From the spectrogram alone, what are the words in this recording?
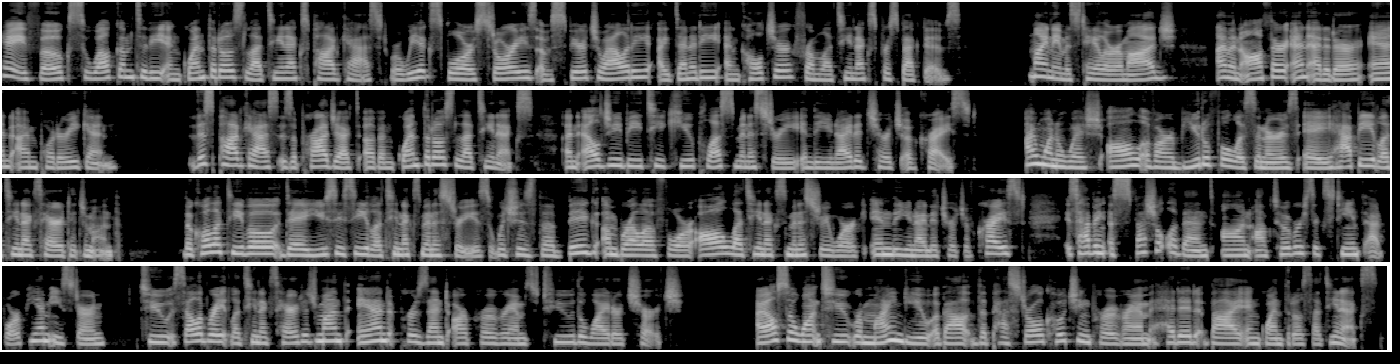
Hey, folks, welcome to the Encuentros Latinx podcast, where we explore stories of spirituality, identity, and culture from Latinx perspectives. My name is Taylor Amaj. I'm an author and editor, and I'm Puerto Rican. This podcast is a project of Encuentros Latinx, an LGBTQ plus ministry in the United Church of Christ. I want to wish all of our beautiful listeners a happy Latinx Heritage Month. The Colectivo de UCC Latinx Ministries, which is the big umbrella for all Latinx ministry work in the United Church of Christ, is having a special event on October 16th at 4 p.m. Eastern to celebrate Latinx Heritage Month and present our programs to the wider church. I also want to remind you about the pastoral coaching program headed by Encuentros Latinx.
